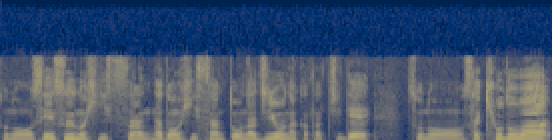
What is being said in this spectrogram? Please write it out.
その整数の筆算などの筆算と同じような形で、その先ほどは、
